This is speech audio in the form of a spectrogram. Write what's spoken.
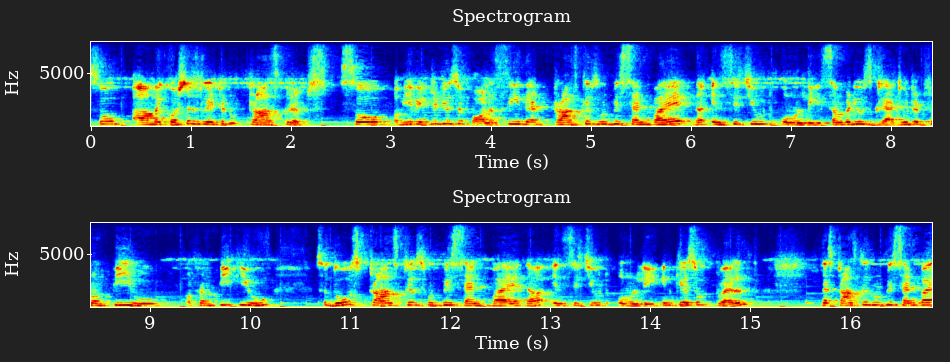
So uh, my question is related to transcripts. So we have introduced a policy that transcripts will be sent by the institute only. Somebody who's graduated from PU or from PQ. So those transcripts would be sent by the institute only. In case of 12th, the transcript would be sent by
